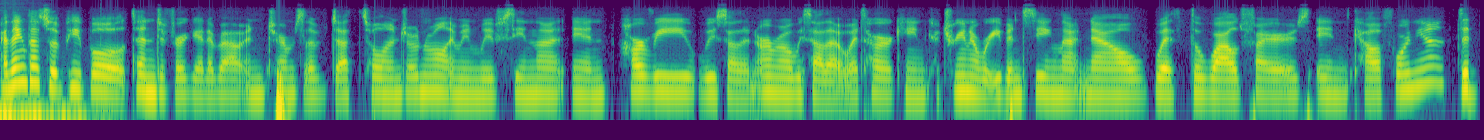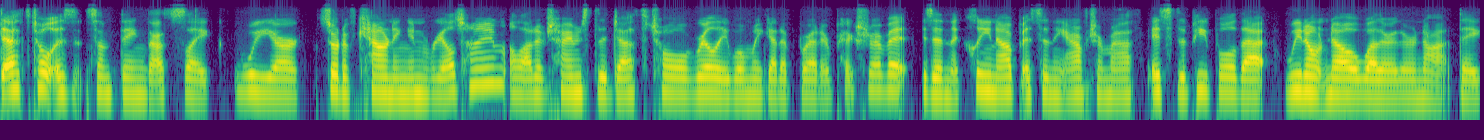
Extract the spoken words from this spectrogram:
I think that's what people tend to forget about in terms of death toll in general. I mean, we've seen that in Harvey, we saw that in Irma, we saw that with Hurricane Katrina. We're even seeing that now with the wildfires in California. The death toll isn't something that's like we are sort of counting in real time. A lot of times, the death toll, really, when we get a better picture of it, is in the cleanup, it's in the aftermath. It's the people that we don't know whether or not they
